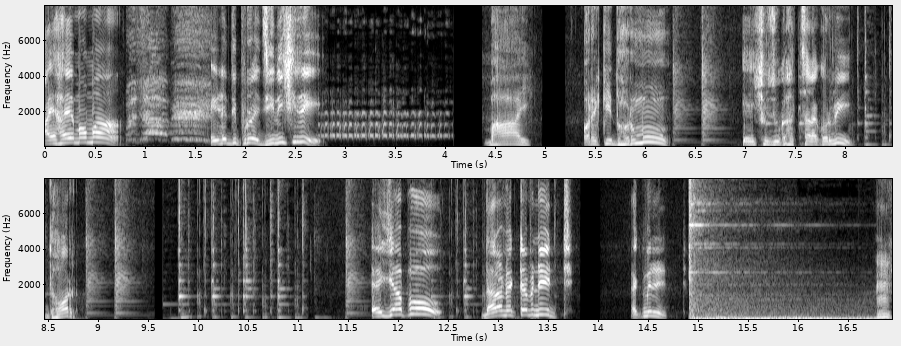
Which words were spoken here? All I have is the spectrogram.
আয় হায় মামা। এটা দি পুরো জিনিস রে। ভাই ওরে কি ধর্ম? এই সুযোগ হাতছাড়া করবি? ধর। এই যে আপু দাঁড়ান একটা মিনিট এক মিনিট হুম।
